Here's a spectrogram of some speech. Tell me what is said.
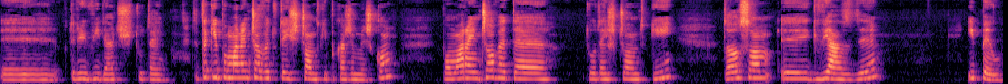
yy, który widać tutaj. Te takie pomarańczowe tutaj szczątki, pokażę myszką. Pomarańczowe te tutaj szczątki to są yy, gwiazdy i pył.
